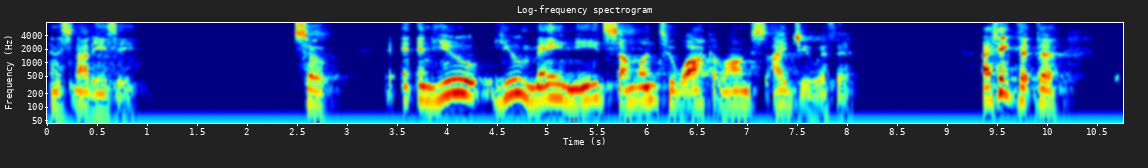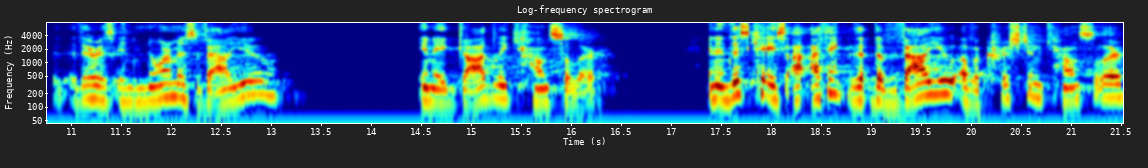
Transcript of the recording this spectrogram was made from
and it's not easy. So and you, you may need someone to walk alongside you with it. I think that the, there is enormous value in a godly counselor. And in this case, I think that the value of a Christian counselor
